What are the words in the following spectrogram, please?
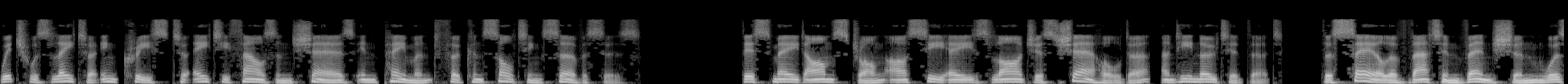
which was later increased to 80,000 shares in payment for consulting services. This made Armstrong RCA's largest shareholder, and he noted that, "...the sale of that invention was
